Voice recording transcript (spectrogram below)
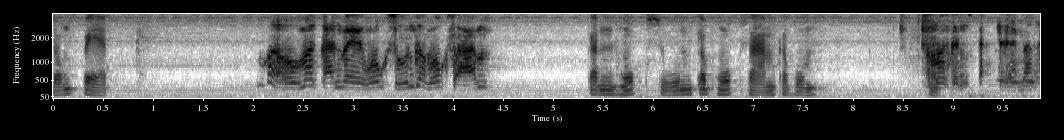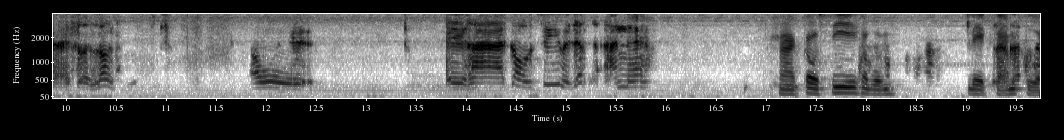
สองแปดเอามากันไปหกศูนย์กับหกสามกันหกศูนย์กับหกสามครับผม เอามากันเลยบางทีส่วนเราเอาไอ้หาเก้าสี่ไปจักอันเนี่ยหาเก้าสี่ครับผม เลขสามตัว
